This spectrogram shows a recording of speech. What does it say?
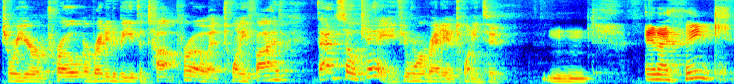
to where you're a pro or ready to be the top pro at 25, that's okay if you weren't ready at 22. Mm-hmm. And I think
